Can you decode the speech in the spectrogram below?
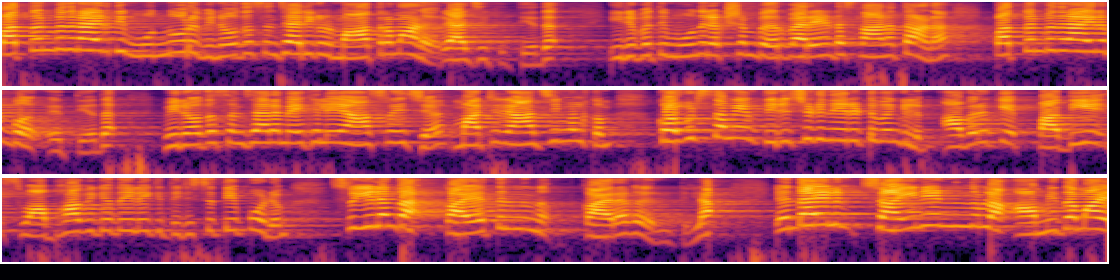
പത്തൊൻപതിനായിരത്തി മുന്നൂറ് വിനോദസഞ്ചാരികൾ മാത്രമാണ് രാജ്യത്തെത്തിയത്. ഇരുപത്തിമൂന്ന് ലക്ഷം പേർ വരേണ്ട സ്ഥാനത്താണ് പത്തൊൻപതിനായിരം പേർ എത്തിയത്. വിനോദസഞ്ചാര മേഖലയെ ആശ്രയിച്ച് മറ്റ് രാജ്യങ്ങൾക്കും കോവിഡ് സമയം തിരിച്ചടി നേരിട്ടുവെങ്കിലും അവരൊക്കെ പതിയെ സ്വാഭാവികതയിലേക്ക് തിരിച്ചെത്തിയപ്പോഴും ശ്രീലങ്ക കയത്തിൽ നിന്നും കരകയറിയിട്ടില്ല. എന്തായാലും ചൈനയിൽ നിന്നുള്ള അമിതമായ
